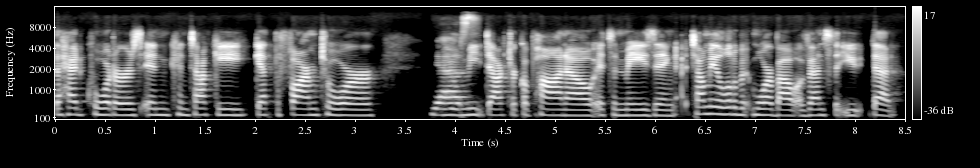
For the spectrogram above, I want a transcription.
the headquarters in Kentucky, get the farm tour. Yes. You'll meet Dr. Capano. It's amazing. Tell me a little bit more about events that you that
